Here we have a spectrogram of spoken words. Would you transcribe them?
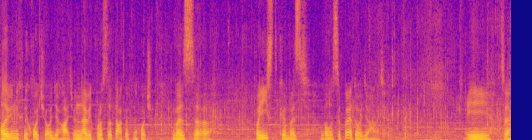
Але він їх не хоче одягати, він навіть просто так їх не хоче. Без е, поїздки, без велосипеду одягати. І це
